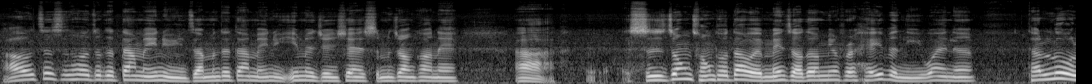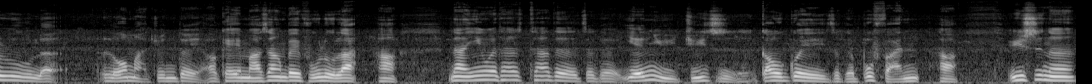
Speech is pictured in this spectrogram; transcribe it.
好，这时候这个大美女，咱们的大美女 Imogen 现在什么状况呢？啊，始终从头到尾没找到 Milford Haven 以外呢，她落入了罗马军队。OK，马上被俘虏了。哈。那因为他他的这个言语举止高贵，这个不凡哈，于是呢，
